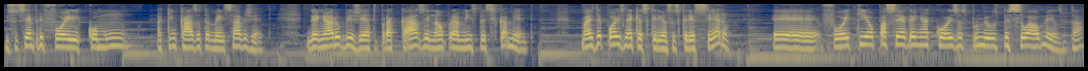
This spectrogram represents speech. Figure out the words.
Isso sempre foi comum aqui em casa também, sabe, gente? Ganhar objeto para casa e não para mim especificamente. Mas depois, né, que as crianças cresceram, é, foi que eu passei a ganhar coisas para o meu pessoal mesmo, tá?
